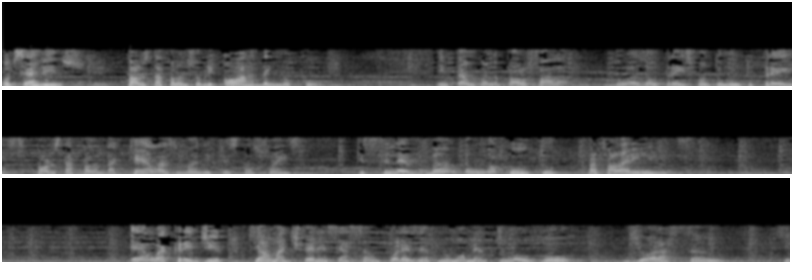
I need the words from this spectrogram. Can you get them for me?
Observe isso. Paulo está falando sobre ordem no culto. Então, quando Paulo fala duas ou três, quanto muito três, Paulo está falando daquelas manifestações que se levantam no culto para falar em línguas. Eu acredito que há uma diferenciação. Por exemplo, no momento de louvor, de oração, que,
